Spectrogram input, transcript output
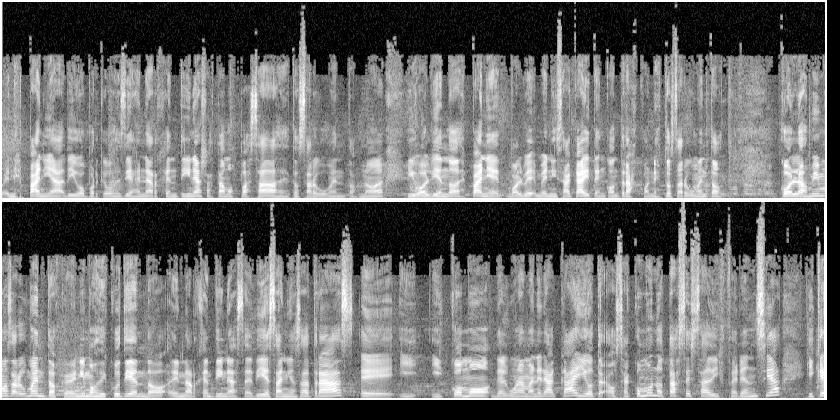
en España, digo, porque vos decías en Argentina ya estamos pasadas de estos argumentos, ¿no? Y volviendo de España, volve- venís acá y te encontrás con estos argumentos, con los mismos argumentos que venimos discutiendo en Argentina hace 10 años atrás, eh, y, cómo de alguna manera acá hay otra, o sea, cómo notás esa diferencia y qué,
